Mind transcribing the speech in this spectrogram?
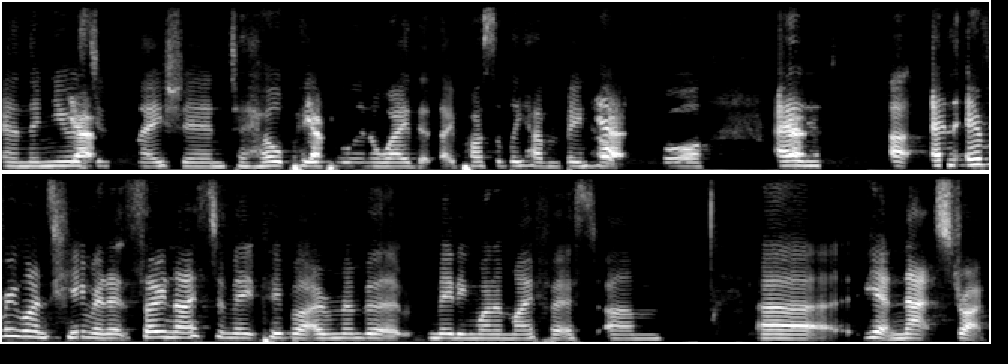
and the newest yep. information to help people in a way that they possibly haven't been helped before. And uh, and everyone's human. It's so nice to meet people. I remember meeting one of my first um, uh, yeah, nat struck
